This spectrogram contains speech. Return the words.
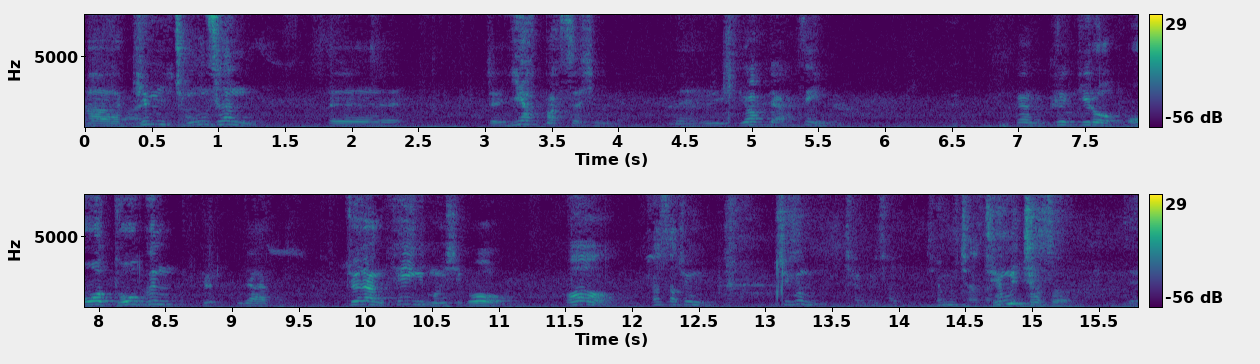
아, 김종선 에, 저 이학 박사십니다. 네. 우리 유학대 학생입니다. 그럼 그 뒤로 오도근 그, 이제 조장 퇴役 모시고 어 지금 지금 재무차서 네.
